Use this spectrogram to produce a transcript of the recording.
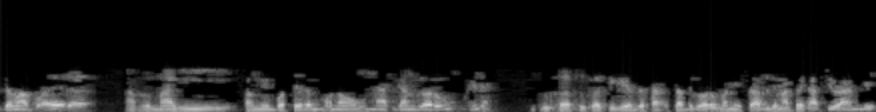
जम्मा भएर हाम्रो सँगै बसेर मनाउँ नाचगान गरौँ होइन दुःख सुख के के हुन्छ साथै साथ गरौँ भन्ने हिसाबले मात्रै खास यो हामीले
